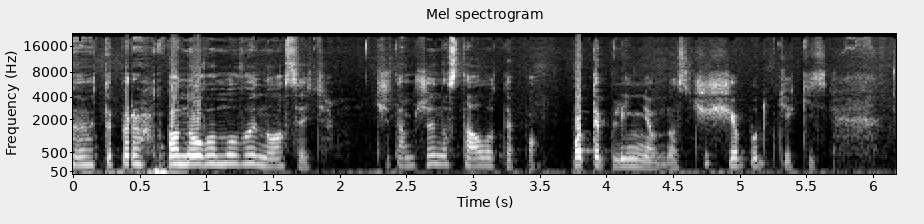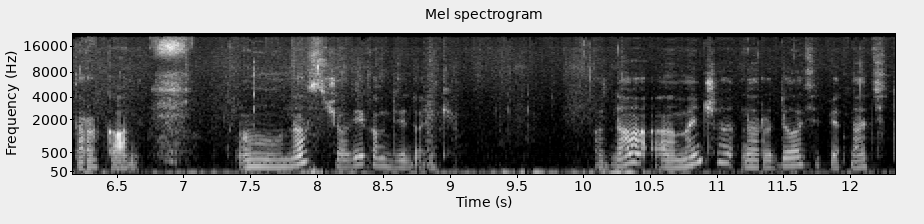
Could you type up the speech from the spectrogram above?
е, тепер по-новому виносити. Чи там вже настало тепо, потепління в нас, чи ще будуть якісь таракани. У нас з чоловіком дві доньки. Одна е, менша народилася 15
